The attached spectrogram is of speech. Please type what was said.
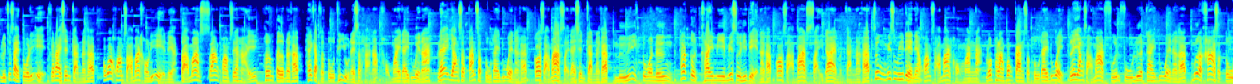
หรือจะใส่ตัวลิเอะก็ได้เช่นกันนะครับ เพราะว่าความสามารถของลิเอะเนี่ยสามารถสร้างความเสียหายเพิ่มเติมนะครับให้กับศัตรูที่อยู่ในสถานะเผาไหม้ได้ด้วยนะ และยังสตันศัตรูได้ด้วยนะครับ ก็สามารถใส่ได้เช่นกันนะครับ หรืออีกตัวหนึ่งถ้าเกิดใครมีมิซูฮิเดะนะครับ ก็สามารถใส่ได้เหมือนกันนะครับ ซึ่งมิซูฮิเดะเนี่ยความสามารถของมันน่ะลดพลังป้องกันศัตรูได้ด้วย และยังสามารถฟื้นฟูเลือดได้ด้วยนะครับ เมื่อฆ่าศัตรู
